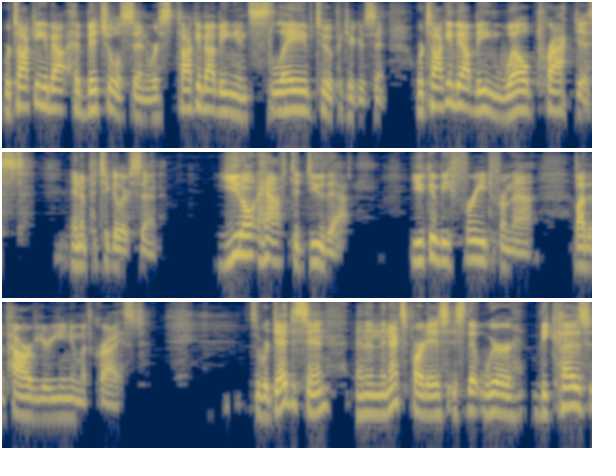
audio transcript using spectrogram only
We're talking about habitual sin. We're talking about being enslaved to a particular sin. We're talking about being well practiced in a particular sin. You don't have to do that. You can be freed from that by the power of your union with Christ. So we're dead to sin, and then the next part is is that we're because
